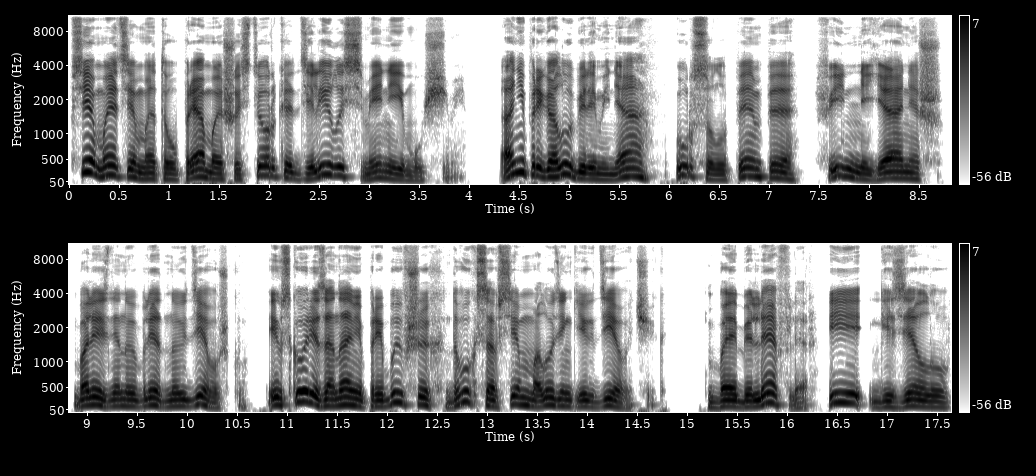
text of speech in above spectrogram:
Всем этим эта упрямая шестерка делилась с менее имущими. Они приголубили меня, Урсулу Пемпе, Финни Яниш, болезненную бледную девушку, и вскоре за нами прибывших двух совсем молоденьких девочек, Бэби Лефлер и Гизеллу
